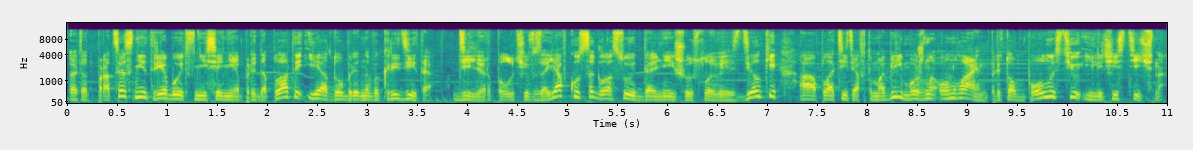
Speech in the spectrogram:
Этот процесс не требует внесения предоплаты и одобренного кредита. Дилер, получив заявку, согласует дальнейшие условия сделки, а оплатить автомобиль можно онлайн, притом полностью или частично.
